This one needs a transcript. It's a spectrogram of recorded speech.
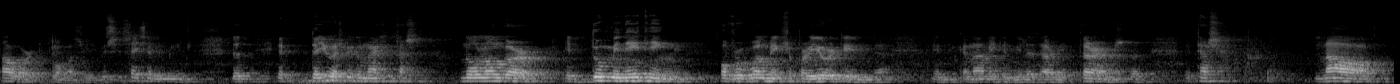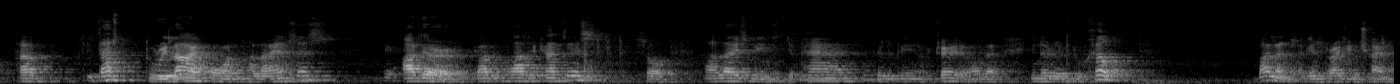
power diplomacy, which essentially means that it, the U.S. recognizes it as no longer a dominating overwhelming superiority in, uh, in economic and military terms, but it has now have, it has to rely on alliances, other, other countries. So allies means Japan, Philippines, Australia, all that, in order to help balance against Russia rising China.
